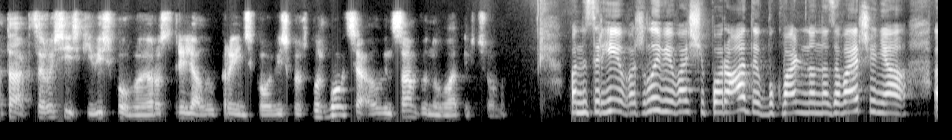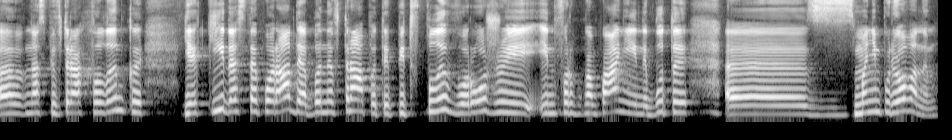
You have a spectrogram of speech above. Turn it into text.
так, це російські військові розстріляли українського військовослужбовця, але він сам винуватий в цьому. Пане Сергію, важливі ваші поради. Буквально на завершення е, в нас півтора хвилинки. Які дасте поради, аби не втрапити під вплив ворожої інформкампанії, не бути е, зманіпульованим?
